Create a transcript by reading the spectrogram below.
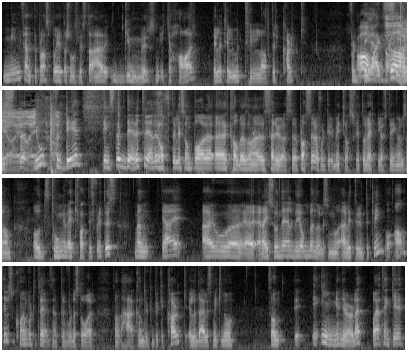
Min femteplass på irritasjonslista er gymmer som ikke har, eller til og med tillater kalk. For Oh det my finnes det- Jo, for det fins det Dere trener ofte liksom på eh, Kall det sånne seriøse plasser. Og folk driver med crossfit og vektløfting, og, liksom, og tung vekk faktisk flyttes. Men jeg er jo eh, Jeg, jeg reiser jo en del med jobben og liksom er litt rundt omkring. Og av og til så kommer jeg bort til treningssenter hvor det står sånn Her kan du ikke bruke kalk. Eller det er liksom ikke noe sånn Ingen gjør det. Og jeg tenker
